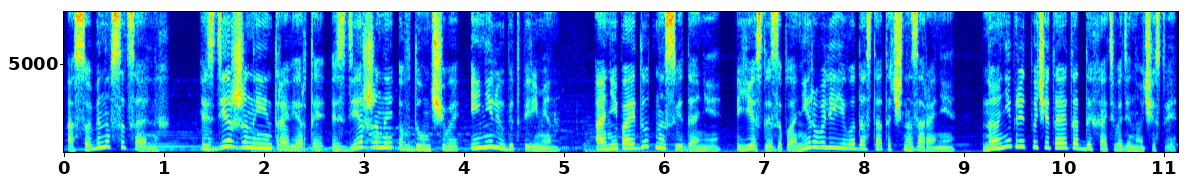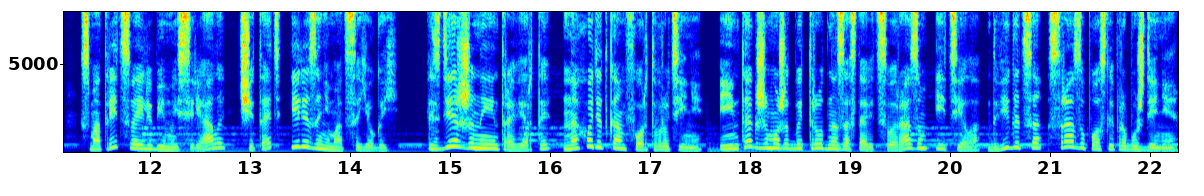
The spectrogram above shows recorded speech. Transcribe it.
особенно в социальных. Сдержанные интроверты сдержаны, вдумчивы и не любят перемен. Они пойдут на свидание, если запланировали его достаточно заранее, но они предпочитают отдыхать в одиночестве, смотреть свои любимые сериалы, читать или заниматься йогой. Сдержанные интроверты находят комфорт в рутине, и им также может быть трудно заставить свой разум и тело двигаться сразу после пробуждения.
